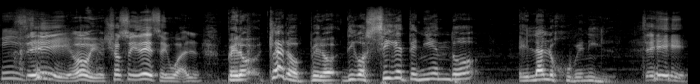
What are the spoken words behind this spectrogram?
Sí, sí. Sí, obvio, yo soy de eso igual. pero, claro, pero digo, sigue teniendo el halo juvenil. Sí.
